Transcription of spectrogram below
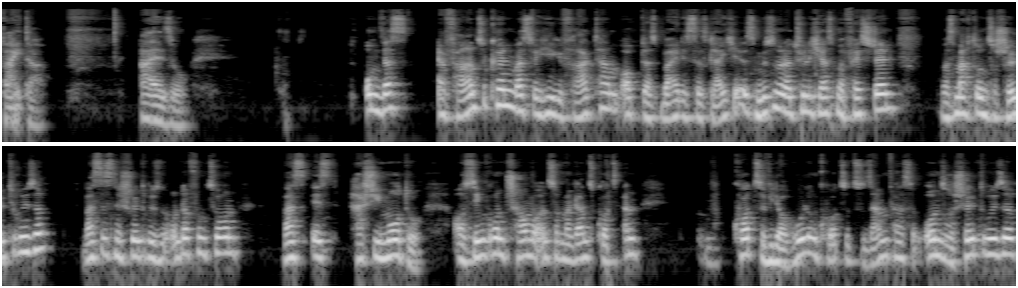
weiter. Also, um das erfahren zu können, was wir hier gefragt haben, ob das beides das gleiche ist, müssen wir natürlich erstmal feststellen, was macht unsere Schilddrüse? Was ist eine Schilddrüsenunterfunktion? Was ist Hashimoto? Aus dem Grund schauen wir uns doch mal ganz kurz an. Kurze Wiederholung, kurze Zusammenfassung. Unsere Schilddrüse,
